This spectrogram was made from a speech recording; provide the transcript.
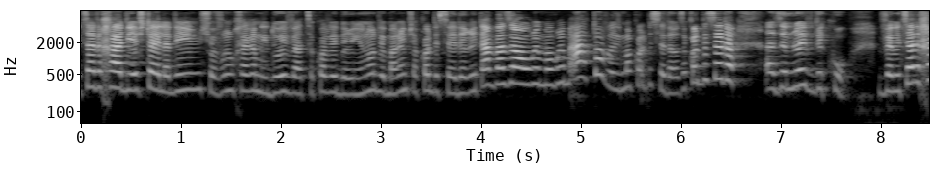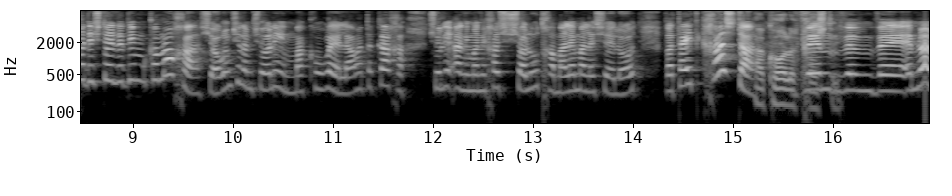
מצד אחד יש את הילדים שעוברים חרם נידוי והצקות ובריונות ומראים שהכל בסדר איתם ואז ההורים אומרים אה טוב אז אם הכל בסדר אז הכל בסדר אז הם לא יבדקו ומצד אחד יש את הילדים כמוך שההורים שלהם שואלים מה קורה למה אתה ככה שואלים אני מניחה ששאלו אותך מלא מלא שאלות ואתה הכחשת הכל והם, הכחשתי. והם, והם לא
